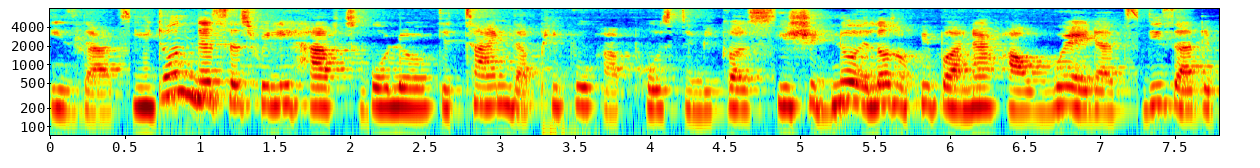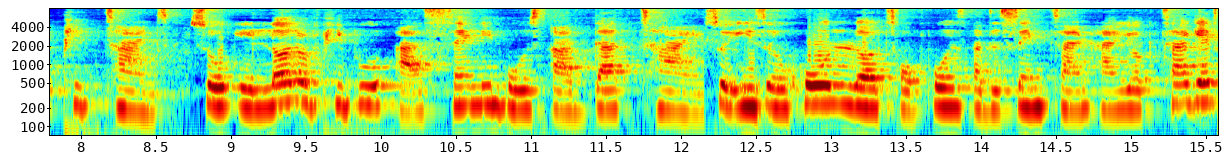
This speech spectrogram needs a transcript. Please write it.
is that you don't necessarily have to follow the time that people are posting because you should know a lot of people are now aware that these are the peak times. So, a lot of people are sending posts at that time. So, it's a whole lot of posts at the same time, and your target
